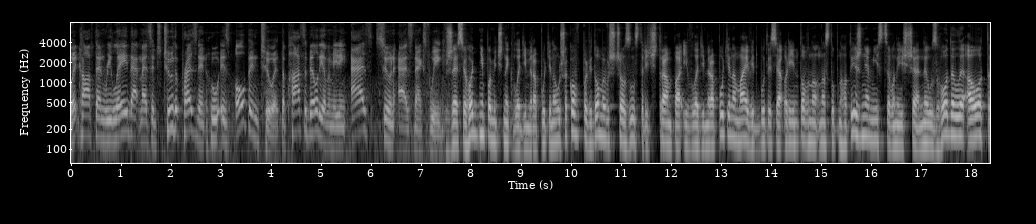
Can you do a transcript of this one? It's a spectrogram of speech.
Witkoff then relayed that message to the president, who is open to it, the possibility of a meeting as soon as next week. Вже сьогодні помічник Владіміра Путіна Ушаков повідомив, що зустріч Трампа і Владіміра Путіна має відбутися орієнтовно наступного тижня. Місце вони ще не узгодили. А от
